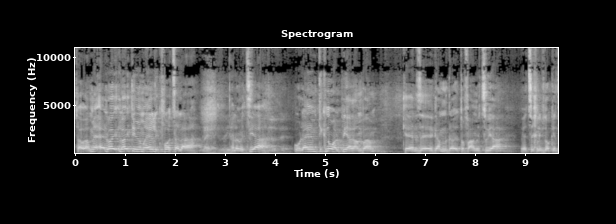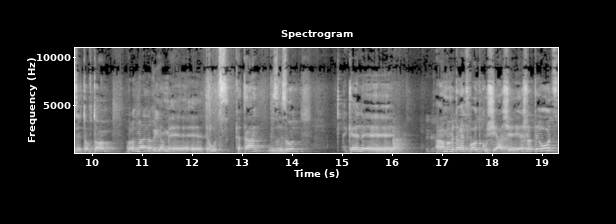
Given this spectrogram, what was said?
טוב, לא, לא הייתי ממהר לקפוץ על, ה, על המציאה, אולי הם תיקנו על פי הרמב"ם, כן, זה גם תופעה מצויה וצריך לבדוק את זה טוב טוב, אבל עוד מעט נביא גם אה, אה, תירוץ קטן בזריזות, כן, אה, הרמב"ם מתרץ פה עוד קושייה שיש לו תירוץ,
